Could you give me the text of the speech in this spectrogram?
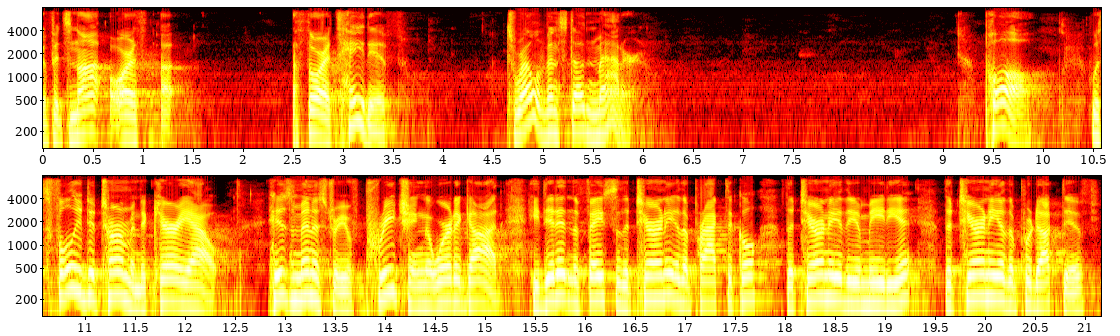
If it's not uh, authoritative, its relevance doesn't matter. Paul was fully determined to carry out his ministry of preaching the Word of God. He did it in the face of the tyranny of the practical, the tyranny of the immediate, the tyranny of the productive,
